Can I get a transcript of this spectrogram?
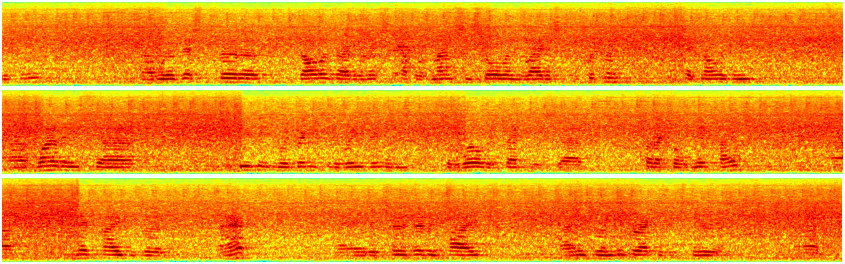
initially. Uh, we'll invest further dollars over the next couple of months installing the latest equipment, technology. Uh, one of these uh, new things we're bringing to the region and to the world in fact is uh, product called NetPage. Uh, NetPage is a, an app and it turns every page uh, into an interactive experience. Uh,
